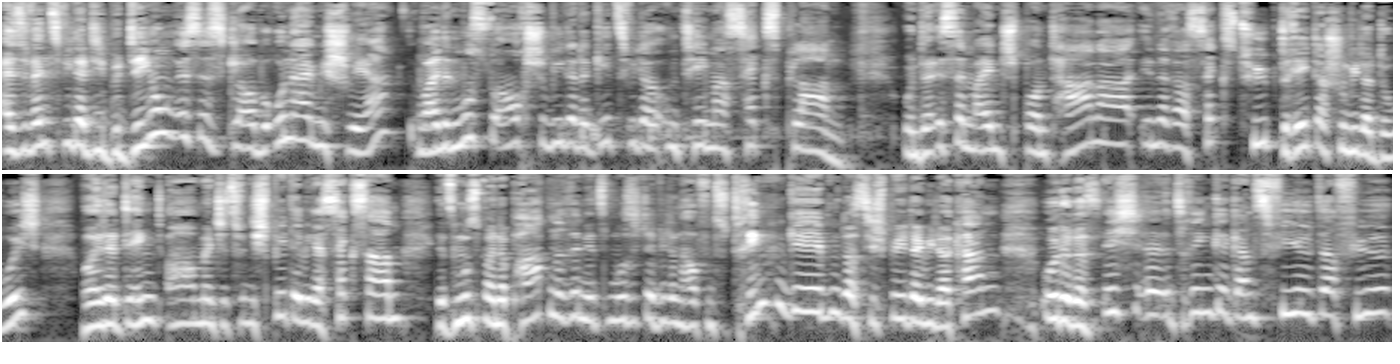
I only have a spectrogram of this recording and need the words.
Also, wenn es wieder die Bedingung ist, ist glaube ich, unheimlich schwer, weil dann musst du auch schon wieder, da geht es wieder um Thema Sexplan. Und da ist ja mein spontaner innerer Sextyp, dreht da schon wieder durch, weil der denkt, oh Mensch, jetzt will ich später wieder Sex haben, jetzt muss meine Partnerin, jetzt muss ich da wieder einen Haufen zu trinken geben, dass sie später wieder kann. Oder dass ich äh, trinke ganz viel dafür,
